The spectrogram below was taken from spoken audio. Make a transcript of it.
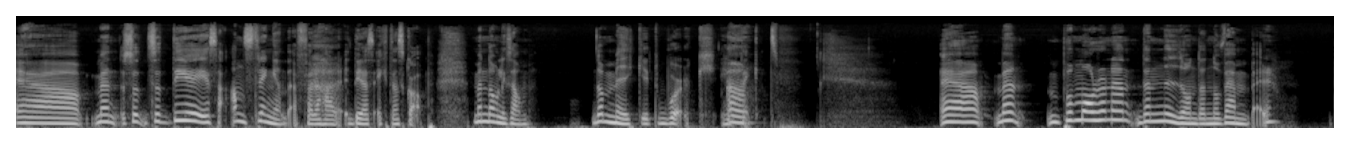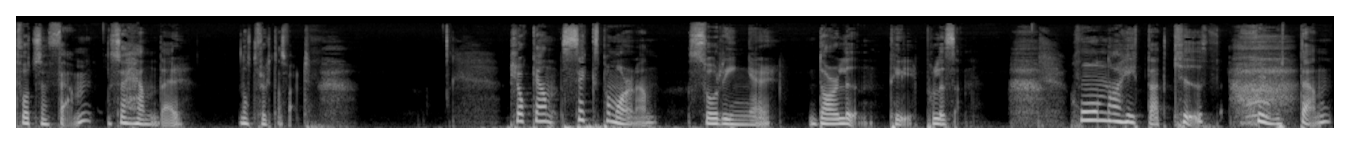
Eh, men, så, så det är så ansträngande för det här, deras äktenskap. Men de liksom, de make it work helt Ja. enkelt. Eh, men på morgonen den 9 november 2005 så händer något fruktansvärt. Klockan sex på morgonen så ringer Darlene till polisen. Hon har hittat Keith skjuten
